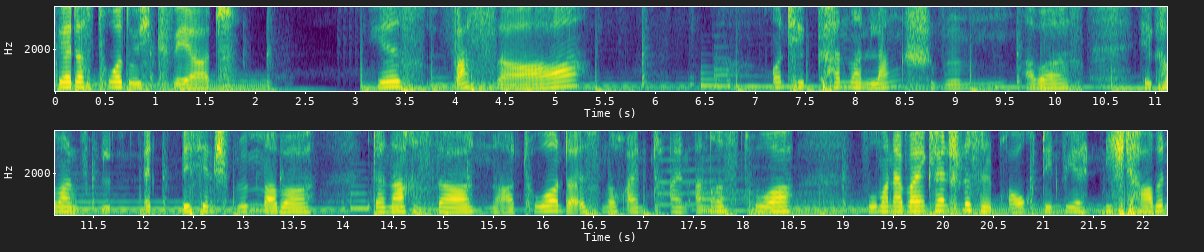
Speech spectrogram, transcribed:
Wer das Tor durchquert. Hier ist Wasser. Und hier kann man lang schwimmen. Aber hier kann man ein bisschen schwimmen, aber Danach ist da eine Art Tor und da ist noch ein, ein anderes Tor, wo man aber einen kleinen Schlüssel braucht, den wir nicht haben.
